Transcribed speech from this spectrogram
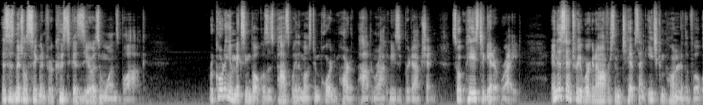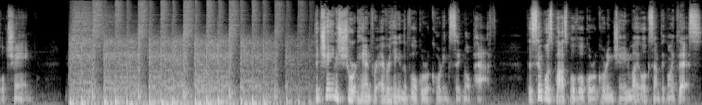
This is Mitchell Sigman for Acoustica's Zeros and Ones blog. Recording and mixing vocals is possibly the most important part of pop and rock music production, so it pays to get it right. In this entry, we're going to offer some tips on each component of the vocal chain. The chain is shorthand for everything in the vocal recording signal path. The simplest possible vocal recording chain might look something like this.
